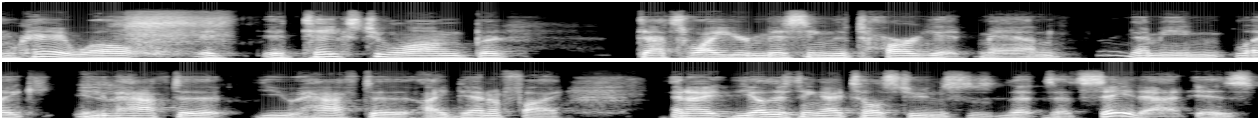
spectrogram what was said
Okay, well, it it takes too long, but that's why you're missing the target, man. I mean, like yeah. you have to you have to identify. And I the other thing I tell students that that say that is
